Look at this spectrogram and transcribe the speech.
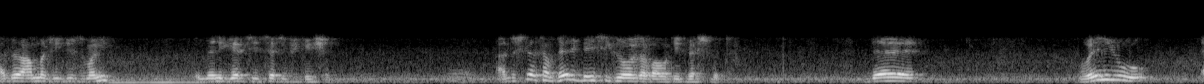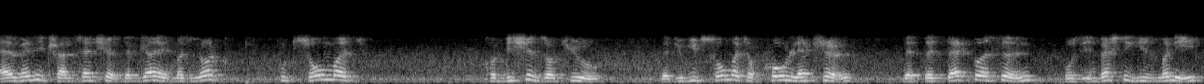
I don't know how much he gives money, and then he gets his certification. Understand some very basic laws about investment. That when you have any transaction, the guy must not put so much conditions on you that you give so much of collateral that, that that person who's investing his money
